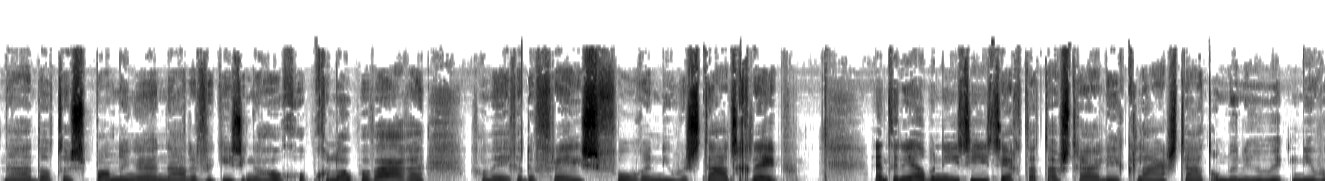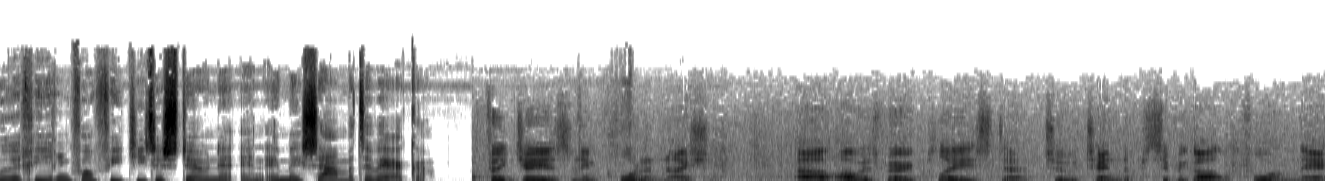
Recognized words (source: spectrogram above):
nadat de spanningen na de verkiezingen hoog opgelopen waren vanwege de vrees voor een nieuwe staatsgreep. Anthony Albanese zegt dat Australië klaar staat om de nieuwe, regering van Fiji te steunen en ermee samen te werken. Fiji is an important nation. Uh, I was very pleased uh, to attend the Pacific Island Forum there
